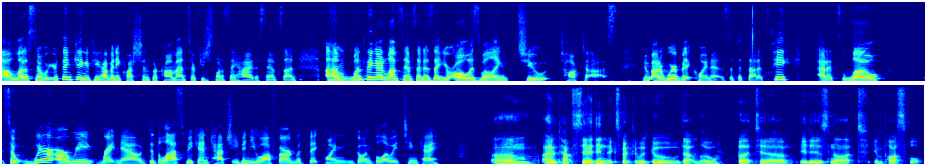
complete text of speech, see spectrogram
Uh, let us know what you're thinking if you have any questions or comments, or if you just want to say hi to Samson. Um, one thing I love, Samson, is that you're always willing to talk to us, no matter where Bitcoin is, if it's at its peak, at its low. So, where are we right now? Did the last weekend catch even you off guard with Bitcoin going below 18K? Um, I would have to say I didn't expect it would go that low, but uh, it is not impossible.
